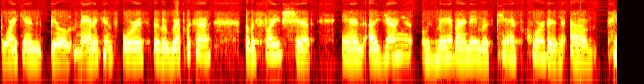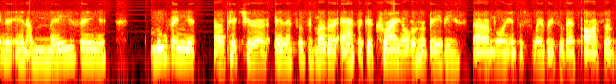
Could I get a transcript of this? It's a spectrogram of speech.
Boykin build mannequins for us. They're a replica of a slave ship. And a young man by the name of Cass Corbin um, painted an amazing, moving uh, picture, and it's supposed to be Mother Africa crying over her babies um, going into slavery. So that's awesome.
